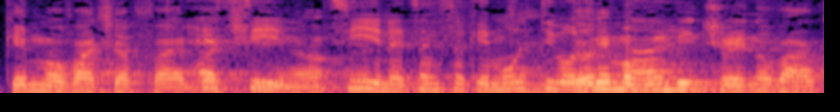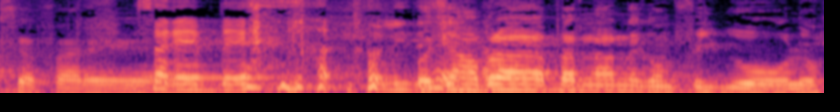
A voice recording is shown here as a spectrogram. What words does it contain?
che mo faccia fare il Eh vaccino? sì, sì, Eh. nel senso che molti Sì, volontari... Dovremmo convincere i Novax a fare... Sarebbe esatto l'idea. Possiamo provare a parlarne con figliuolo.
